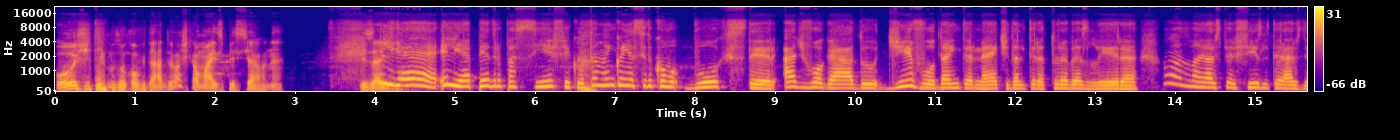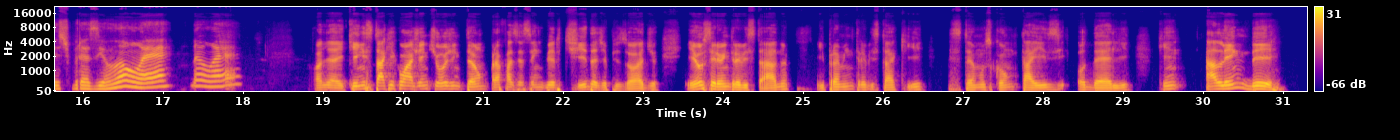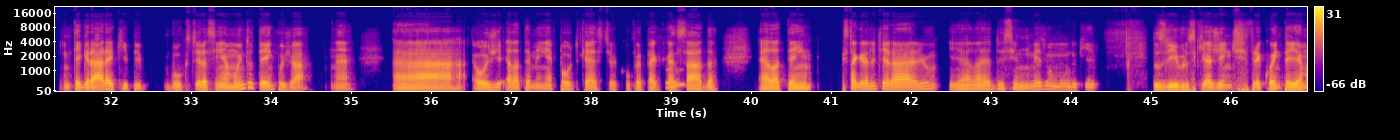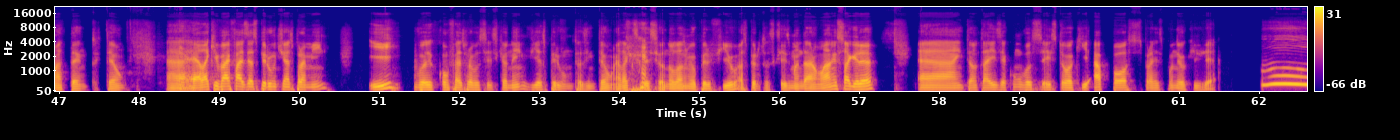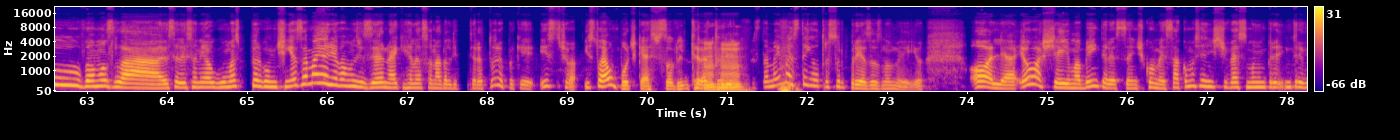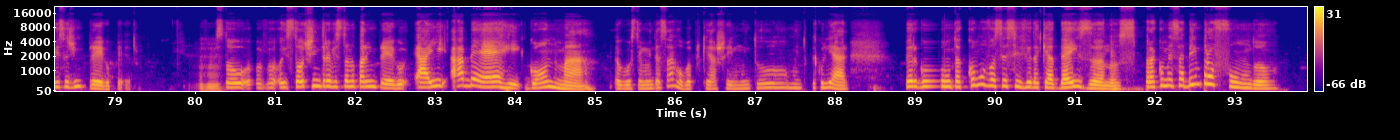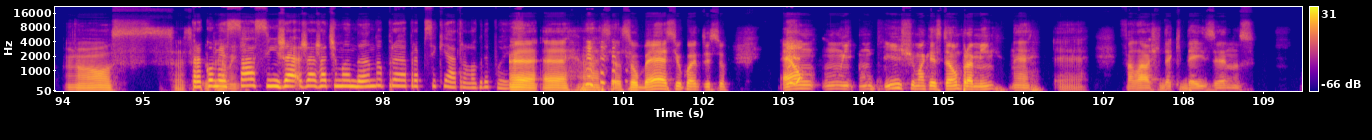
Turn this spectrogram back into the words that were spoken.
Hoje temos um convidado, eu acho que é o mais especial, né? Ele é, ele é Pedro Pacífico, também conhecido como Bookster, advogado, divo da internet, da literatura brasileira, um dos maiores perfis literários deste Brasil, não é? Não é? Olha aí, quem está aqui com a gente hoje, então, para fazer essa invertida de episódio, eu serei o entrevistado, e para me entrevistar aqui, estamos com Thaís Odelli, que além de integrar a equipe Bookster assim há muito tempo já, né? Uh, hoje ela também é podcaster com Pepeca uhum. Cansada. Ela tem Instagram literário e ela é desse mesmo mundo que dos livros que a gente frequenta e ama tanto. Então, uh, é. ela que vai fazer as perguntinhas para mim e vou confesso para vocês que eu nem vi as perguntas, então ela que selecionou lá no meu perfil as perguntas que vocês mandaram lá no Instagram. Uh, então, Thaís, é com você, estou aqui a postos para responder o que vier. Uh, vamos lá. Eu selecionei algumas perguntinhas, a maioria, vamos dizer, né, que relacionada à literatura, porque isto, isto é um podcast sobre literatura uhum. também, mas tem outras surpresas no meio. Olha, eu achei uma bem interessante começar como se a gente tivesse uma entrevista de emprego, Pedro. Uhum. Estou, estou te entrevistando para o emprego. Aí, a BR Gonma, eu gostei muito dessa arroba, porque achei muito, muito peculiar. Pergunta como você se vê daqui a 10 anos? Para começar bem profundo. Nossa. Para começar assim, já, já, já te mandando para psiquiatra logo depois. É, é. Ah, se eu soubesse o quanto isso é um, um, um bicho, uma questão para mim, né? É, falar, acho que daqui 10 anos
